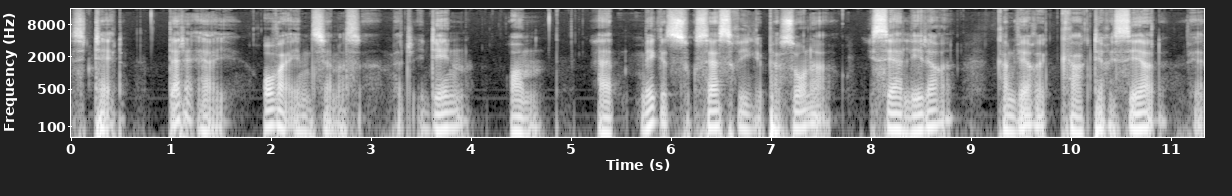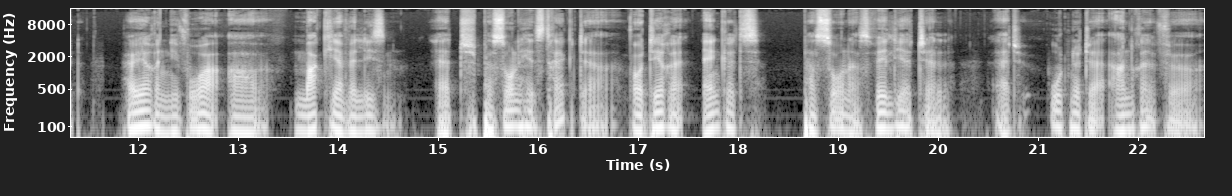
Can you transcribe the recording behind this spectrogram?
Citat. Dette er i overensstemmelse med ideen om, at meget succesrige personer, især ledere, kan være karakteriseret højere niveauer af machiavellism, et personlighedstræk, der vurderer enkelt personers vilje til at udnytte andre for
